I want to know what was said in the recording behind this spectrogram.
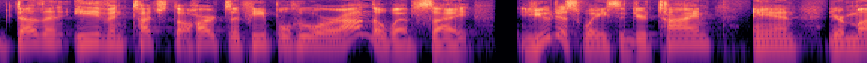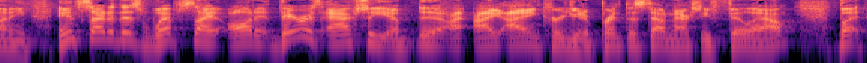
doesn't even touch the hearts of people who are on the website, you just wasted your time and your money. Inside of this website audit, there is actually a. I, I encourage you to print this out and actually fill it out. But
